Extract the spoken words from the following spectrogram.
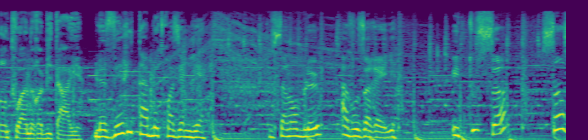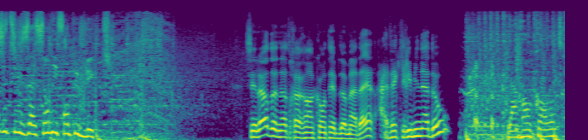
Antoine Robitaille. Le véritable troisième lien. Le salon bleu à vos oreilles. Et tout ça sans utilisation des fonds publics. C'est l'heure de notre rencontre hebdomadaire avec Rémi Nadeau. La rencontre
